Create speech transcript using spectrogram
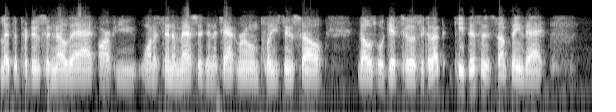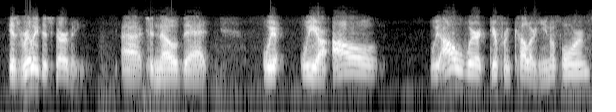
let the producer know that, or if you want to send a message in the chat room, please do so. Those will get to us because I, Keith, this is something that is really disturbing uh, to know that we we are all we all wear different color uniforms,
